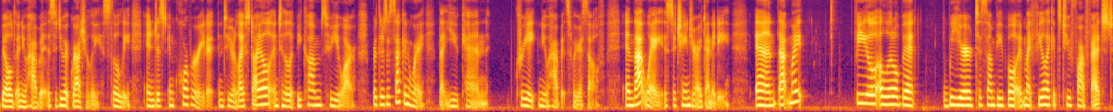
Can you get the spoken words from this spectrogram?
build a new habit is to do it gradually, slowly, and just incorporate it into your lifestyle until it becomes who you are. But there's a second way that you can create new habits for yourself. And that way is to change your identity. And that might feel a little bit weird to some people. It might feel like it's too far fetched.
